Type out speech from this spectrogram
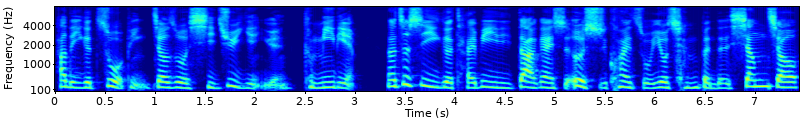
他的一个作品叫做喜剧演员 （comedian）。那这是一个台币大概是二十块左右成本的香蕉，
